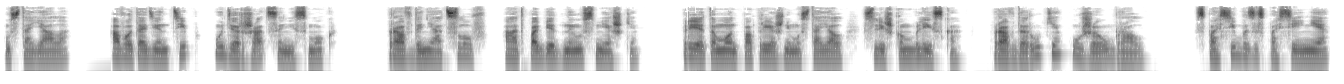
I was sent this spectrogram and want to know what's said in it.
устояла. А вот один тип удержаться не смог. Правда, не от слов, а от победной усмешки. При этом он по-прежнему стоял слишком близко. Правда, руки уже убрал. «Спасибо за спасение,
